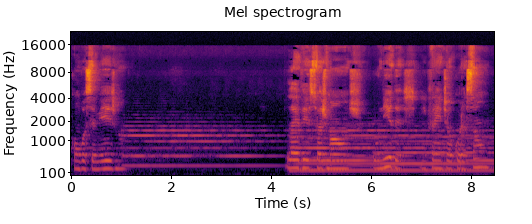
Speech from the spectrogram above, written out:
com você mesmo, leve suas mãos unidas em frente ao coração.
